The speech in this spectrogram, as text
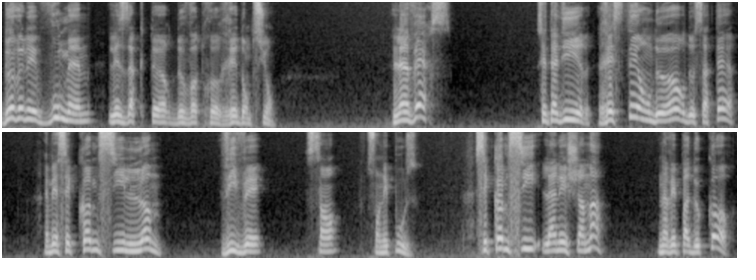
Devenez vous-même les acteurs de votre rédemption. L'inverse, c'est-à-dire rester en dehors de sa terre, eh bien c'est comme si l'homme vivait sans son épouse. C'est comme si l'aneshama n'avait pas de corps.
